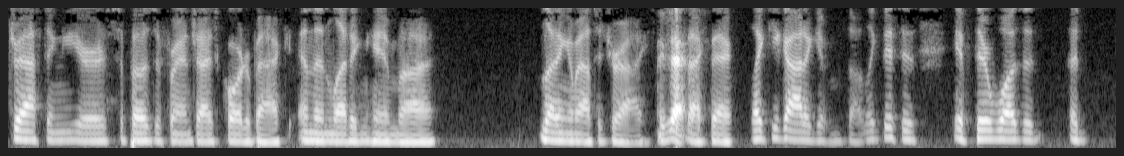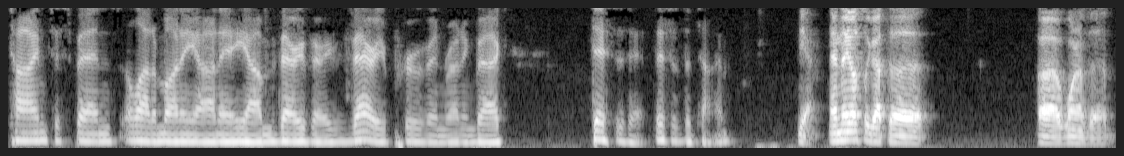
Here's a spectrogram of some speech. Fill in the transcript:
drafting your supposed franchise quarterback and then letting him uh, letting him out to dry exactly. back there. Like you got to give him some. Like this is if there was a, a time to spend a lot of money on a um, very very very proven running back. This is it. This is the time. Yeah, and they also got the uh, one of the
